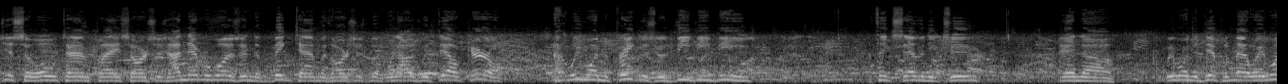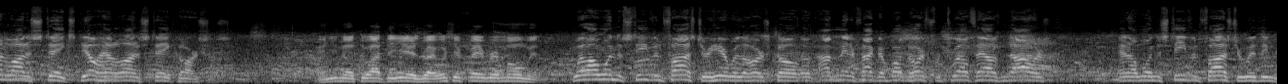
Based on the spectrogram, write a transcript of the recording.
Just some old time class horses. I never was in the big time with horses, but when I was with Del Carroll, we won the Preakness with Bee Bee Bee, I think 72, and. Uh, we won the Diplomat. We won a lot of stakes. Dale had a lot of stake horses. And you know, throughout the years, right? What's your favorite moment? Well, I won the Stephen Foster here with a horse called. Uh, I matter of fact, I bought the horse for twelve thousand dollars, and I won the Stephen Foster with him.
